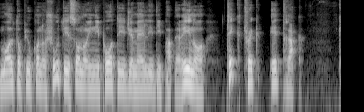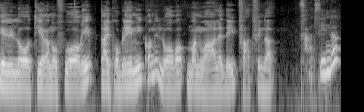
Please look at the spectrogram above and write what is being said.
Molto più conosciuti sono i nipoti gemelli di Paperino, Tick, Trick e Track, che lo tirano fuori dai problemi con il loro manuale dei Pfadfinder. Pfadfinder?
